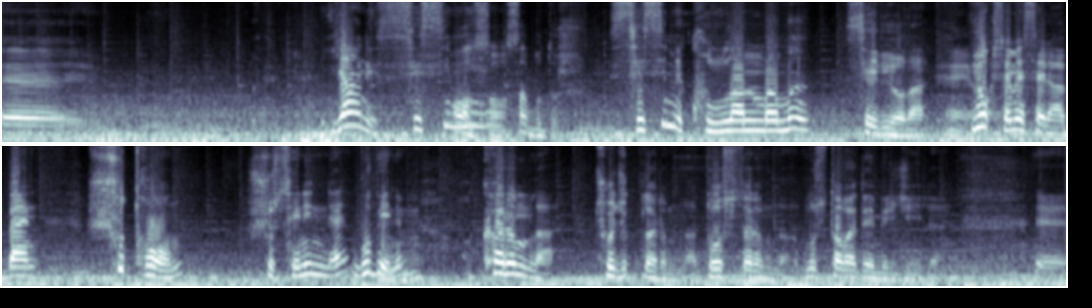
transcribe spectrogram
Ee, yani sesimi Olsa olsa budur. sesimi kullanmamı seviyorlar. Eyvallah. Yoksa mesela ben şu ton, şu seninle, bu benim karımla, çocuklarımla, dostlarımla, Mustafa Demirci ile e,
